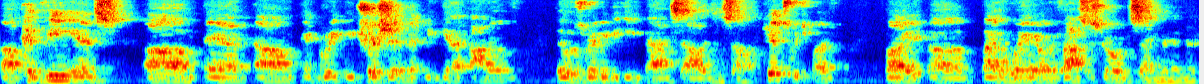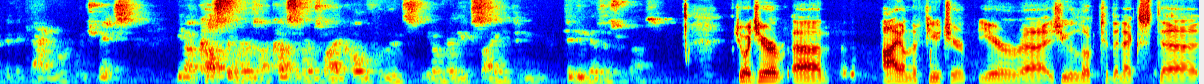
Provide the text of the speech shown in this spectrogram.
uh, convenience um, and um, and great nutrition that you get out of those ready to eat bag salads and salad kits, which by by uh, by the way are the fastest growing segment in the, in the category, which makes you know customers our customers like Whole Foods you know really excited to to do business with us. George, your uh, eye on the future, you're uh, as you look to the next uh,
